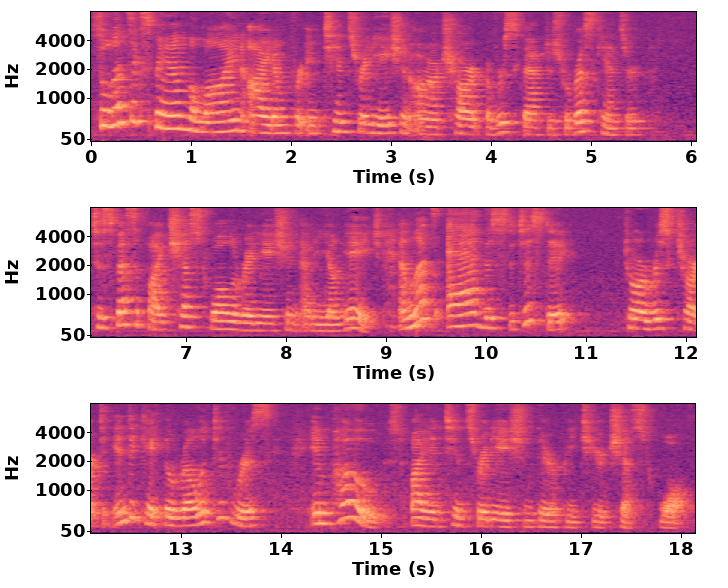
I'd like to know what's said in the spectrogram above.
So let's expand the line item for intense radiation on our chart of risk factors for breast cancer to specify chest wall irradiation at a young age. And let's add the statistic to our risk chart to indicate the relative risk imposed by intense radiation therapy to your chest wall.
